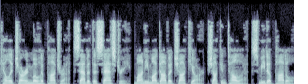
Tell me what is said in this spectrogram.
Kelucharan Mohapatra, Savitha Sastry, Mani Madhava Chakyar, Shakuntala, Smita Patil,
